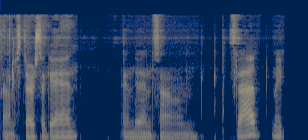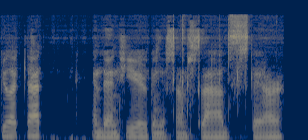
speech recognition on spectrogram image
some stairs again and then some slab maybe like that. And then here we can use some slabs stair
